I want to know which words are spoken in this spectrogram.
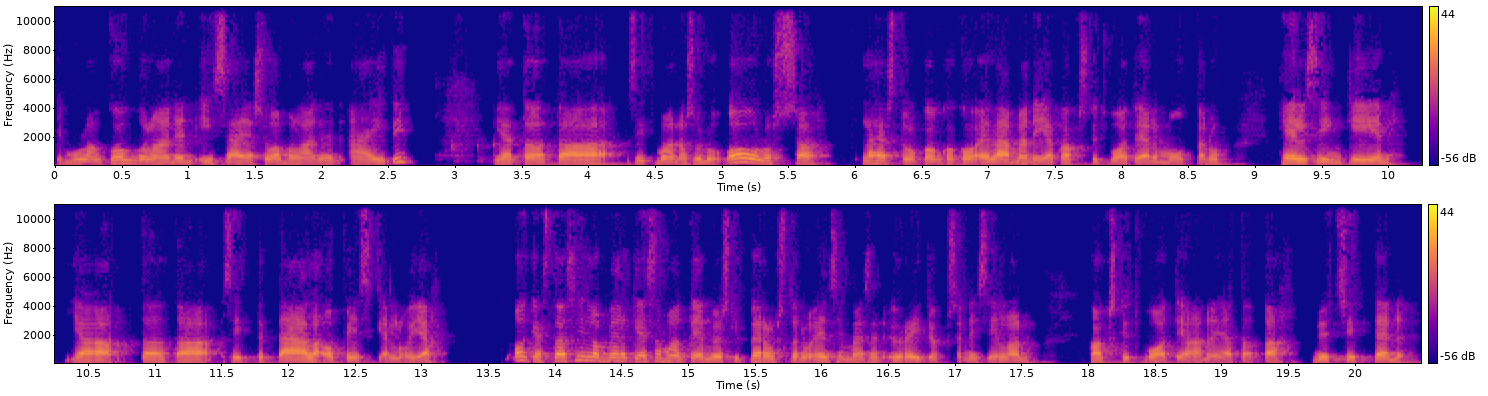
ja mulla on kongolainen isä ja suomalainen äiti. Ja tota, sit mä oon asunut Oulussa lähestulkoon koko elämäni ja 20-vuotiaana muuttanut Helsinkiin ja tota, sitten täällä opiskellut. Ja oikeastaan silloin melkein saman tien myöskin perustanut ensimmäisen yritykseni silloin 20-vuotiaana ja tota, nyt sitten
